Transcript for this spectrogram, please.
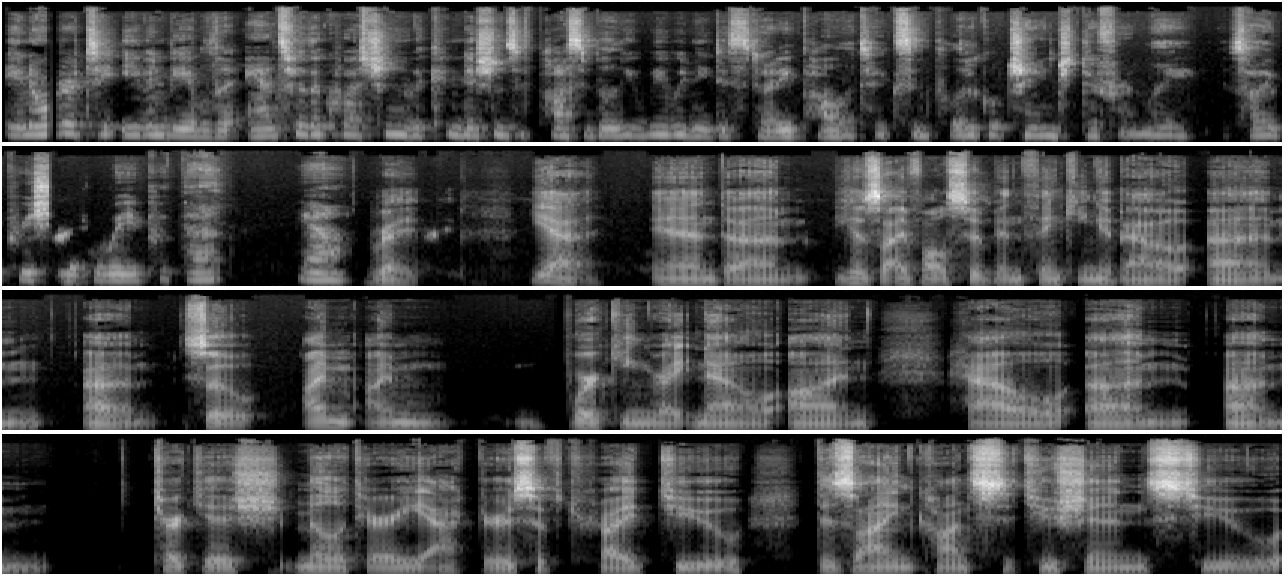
in order to even be able to answer the question of the conditions of possibility, we would need to study politics and political change differently. So I appreciate the way you put that. Yeah. Right. Yeah. And um, because I've also been thinking about, um, um, so I'm I'm working right now on how um, um, Turkish military actors have tried to design constitutions to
